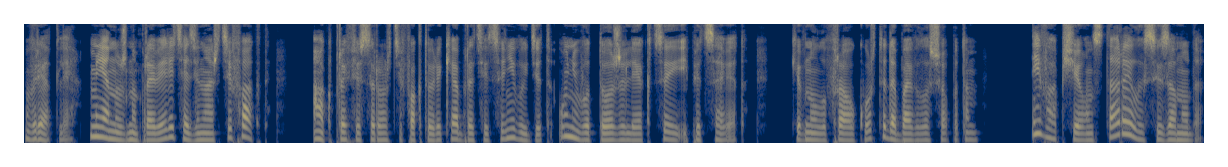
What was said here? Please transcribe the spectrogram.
Вряд ли. Мне нужно проверить один артефакт. А к профессору артефакторики обратиться не выйдет. У него тоже лекции и педсовет кивнула фрау Курт и добавила шепотом. И вообще он старый лысый зануда.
